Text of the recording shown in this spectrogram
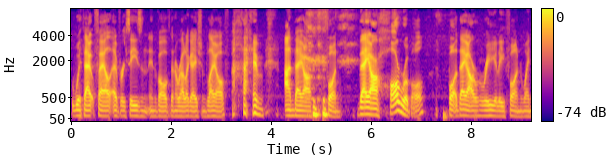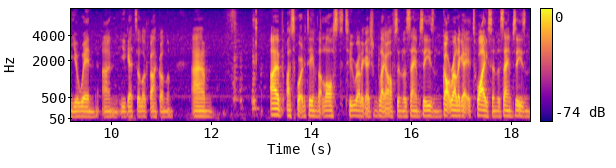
without fail every season involved in a relegation playoff, um, and they are fun. they are horrible, but they are really fun when you win and you get to look back on them. Um, I've I support a team that lost two relegation playoffs in the same season, got relegated twice in the same season,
